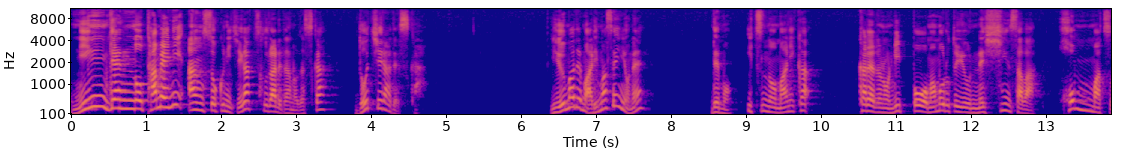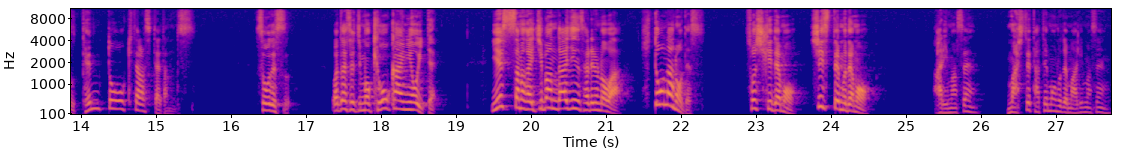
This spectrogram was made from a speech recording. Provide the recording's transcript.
人間のために安息日が作られたのですか？どちらですか？言うまでもありませんよね。でもいつの間にか彼らの立法を守るという熱心さは本末転倒をきたらせてたんです。そうです。私たちも教会においてイエス様が一番大事にされるのは人なのです。組織でもシステムでもありません。まして建物でもありません。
